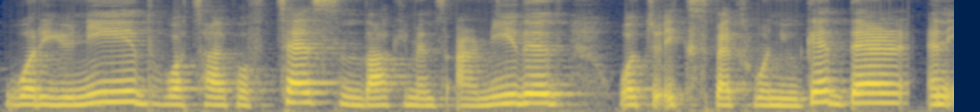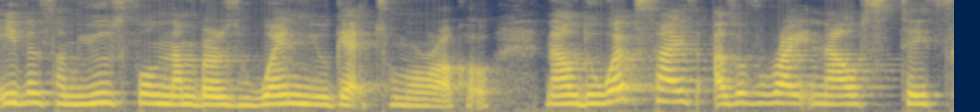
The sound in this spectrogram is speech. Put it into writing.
what do you need, what type of tests and documents are needed, what to expect when you get there, and even some useful numbers when you get to Morocco. Now, the website as of right now states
